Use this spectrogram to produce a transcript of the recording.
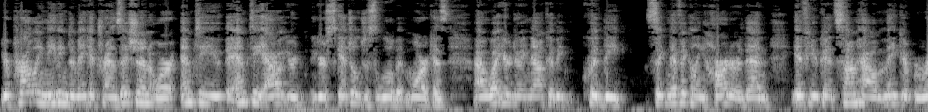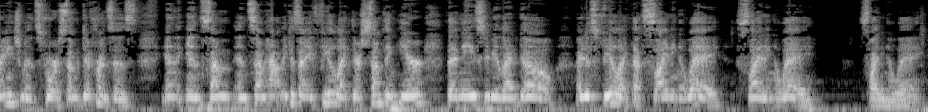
you're probably needing to make a transition or empty empty out your your schedule just a little bit more because uh, what you're doing now could be could be significantly harder than if you could somehow make arrangements for some differences in, in some, in somehow, because I feel like there's something here that needs to be let go. I just feel like that's sliding away, sliding away, sliding away.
